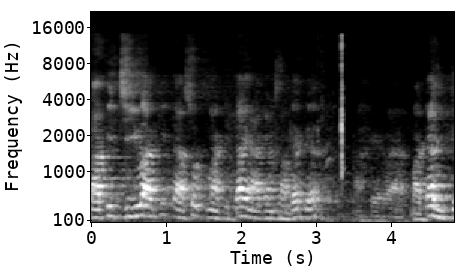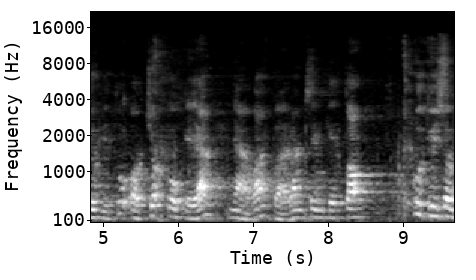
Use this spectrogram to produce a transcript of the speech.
Tapi jiwa kita, sukma kita yang akan sampai ke akhirat. Maka hidup itu ojo kokean nyawang barang sing ketok. Kudu iso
